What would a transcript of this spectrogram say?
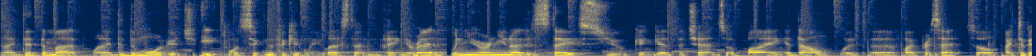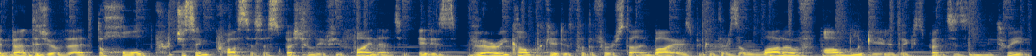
and I did the math, when I did the mortgage, it was significantly less than paying a rent. When you're in the United States, you can get the chance of buying a down with uh, 5%. So I took advantage of that. The whole purchasing process, especially if you finance it, it is very complicated for the first time buyers because there's a lot of obligated expenses in between.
